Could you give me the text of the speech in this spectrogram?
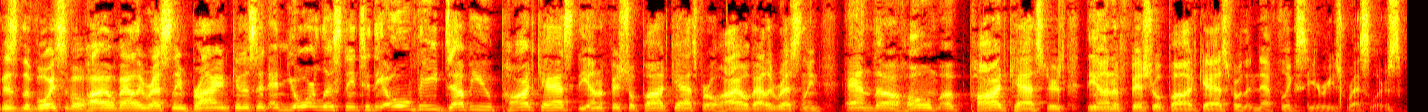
This is the voice of Ohio Valley Wrestling, Brian Kennison, and you're listening to the OVW podcast, the unofficial podcast for Ohio Valley Wrestling, and the home of podcasters, the unofficial podcast for the Netflix series Wrestlers.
